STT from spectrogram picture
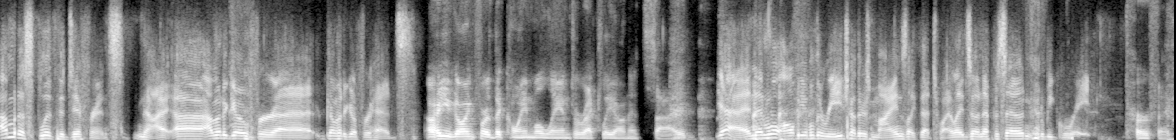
I'm gonna split the difference. No, I, uh, I'm gonna go for uh, I'm gonna go for heads. Are you going for the coin will land directly on its side? Yeah, and then we'll all be able to read each other's minds like that Twilight Zone episode. It'll be great. Perfect.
